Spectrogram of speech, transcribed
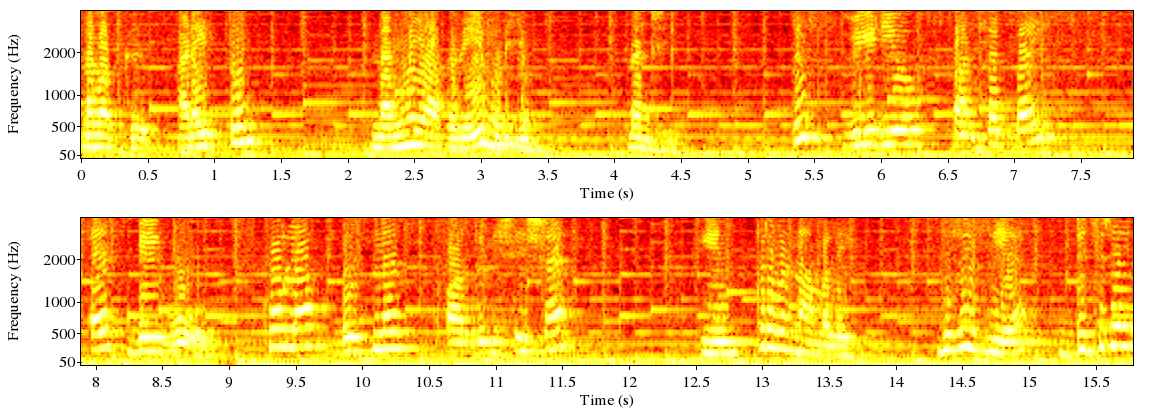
நமக்கு அனைத்தும் நன்மையாகவே முடியும் நன்றி this video sponsored by SPO school of business organization in Tiruvannamalai this is a digital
